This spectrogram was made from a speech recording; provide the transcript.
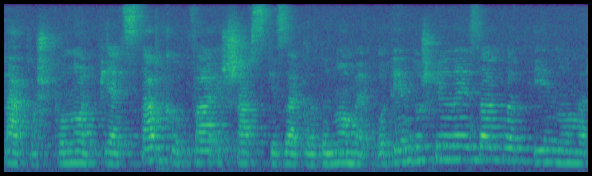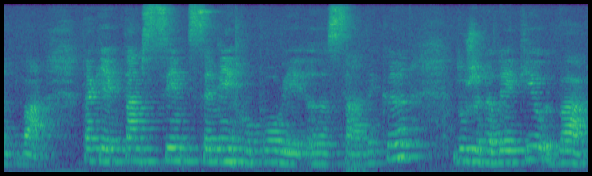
також по 0,5 ставки два іршавські заклади. Номер 1 дошкільний заклад і номер 2. Так як там сім, семигрупові е, садики, дуже великі, два,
